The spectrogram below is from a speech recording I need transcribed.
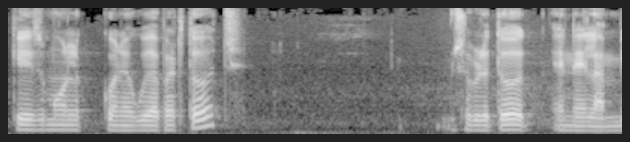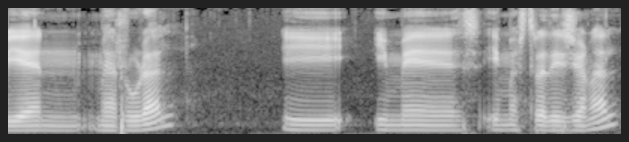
que és molt coneguda per tots, sobretot en l'ambient més rural i, i, més, i més tradicional,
